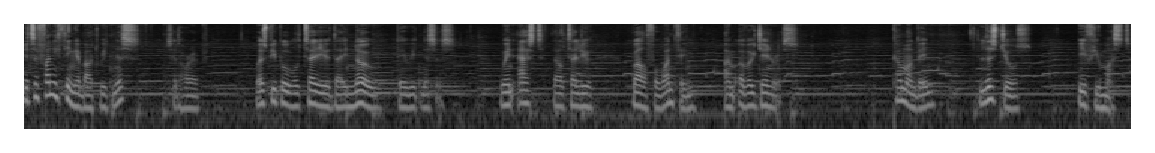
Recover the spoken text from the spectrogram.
It's a funny thing about weakness, said Horeb. Most people will tell you they know their weaknesses. When asked, they'll tell you, well, for one thing, I'm over generous. Come on then, list yours if you must.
